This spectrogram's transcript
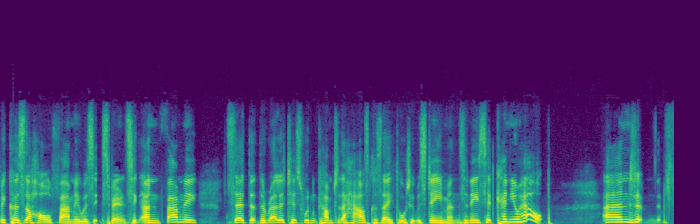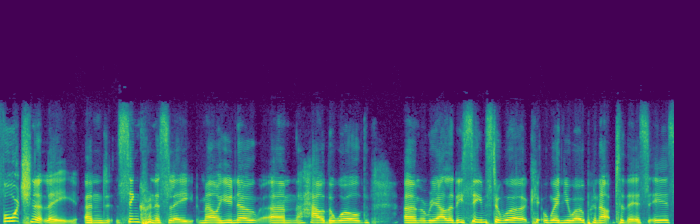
because the whole family was experiencing. And family said that the relatives wouldn't come to the house because they thought it was demons. And he said, "Can you help?" And fortunately and synchronously, Mel, you know um, how the world um, reality seems to work when you open up to this. Is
